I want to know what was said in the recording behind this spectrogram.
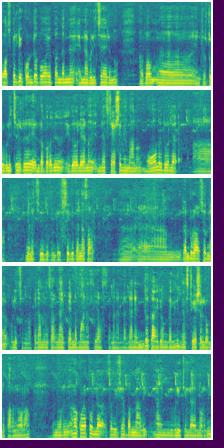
ഹോസ്പിറ്റലിൽ കൊണ്ടുപോയപ്പം തന്നെ എന്നെ വിളിച്ചായിരുന്നു. അപ്പം ഇൻസ്പെക്ടർ വിളിച്ചിട്ട് എന്റെ പറഞ്ഞ് ഇതുപോലെയാണ് എന്റെ സ്റ്റേഷനിൽ നിന്നാണ് മോൾ ഇതുപോലെ ഇങ്ങനെ ചെയ്തിട്ടുണ്ട്. ശരി തന്നെ സാർ. രണ്ടു പ്രാവശ്യം എന്നെ വിളിച്ചിരുന്നു. അപ്പോൾ ഞാൻ സാർ ഞാൻ ഇപ്പോൾ എന്റെ മാനസികാവസ്ഥ അങ്ങനെയല്ല. ഞാൻ എന്ത് കാര്യം ഉണ്ടെങ്കിലും ഞാൻ സ്റ്റേഷനിലൊന്ന് പറഞ്ഞോളാം എന്ന് പറഞ്ഞ്. ആ കുഴപ്പമില്ല സതീഷെ പറഞ്ഞാൽ മതി. ഞാൻ വിളിക്കില്ല എന്ന് പറഞ്ഞ്.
